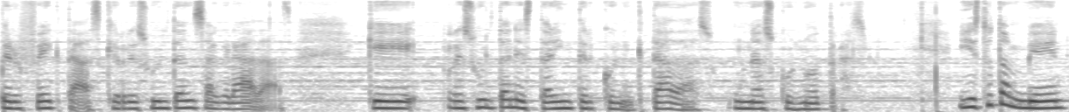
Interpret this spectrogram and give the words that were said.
perfectas, que resultan sagradas, que resultan estar interconectadas unas con otras. Y esto también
